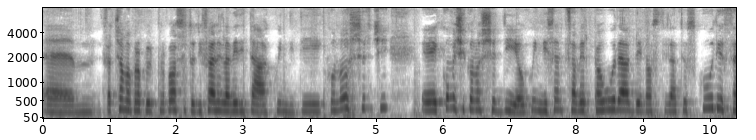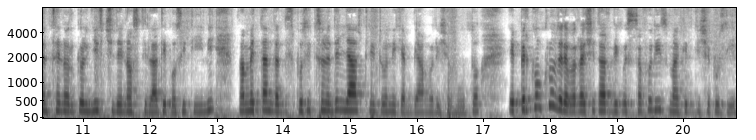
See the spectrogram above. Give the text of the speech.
eh, facciamo proprio il proposito di fare la verità, quindi di conoscerci eh, come ci conosce Dio, quindi senza aver paura dei nostri lati oscuri e senza inorgoglirci dei nostri lati positivi, ma mettendo a disposizione degli altri i doni che abbiamo ricevuto. E per concludere vorrei citarvi questo aforisma che dice così.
